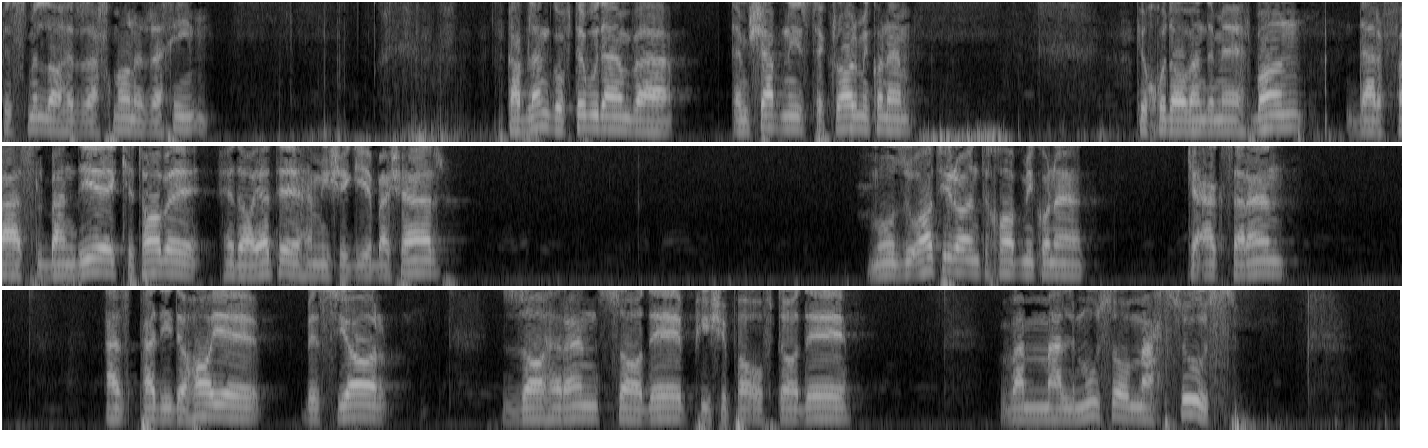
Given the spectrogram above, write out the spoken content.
بسم الله الرحمن الرحیم. قبلا گفته بودم و امشب نیز تکرار می‌کنم که خداوند مهربان در فصل بندی کتاب هدایت همیشگی بشر موضوعاتی را انتخاب می کند که اکثرا از پدیده های بسیار ظاهرا ساده پیش پا افتاده و ملموس و محسوس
